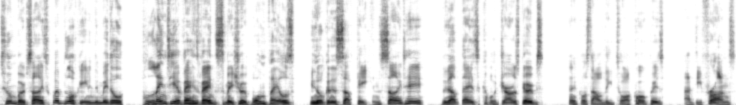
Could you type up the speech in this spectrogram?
two on both sides, web blocking in the middle, plenty of vent vents to make sure if one fails, you're not going to suffocate inside here. Then up there's a couple of gyroscopes, and of course that'll lead to our cockpit the front.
